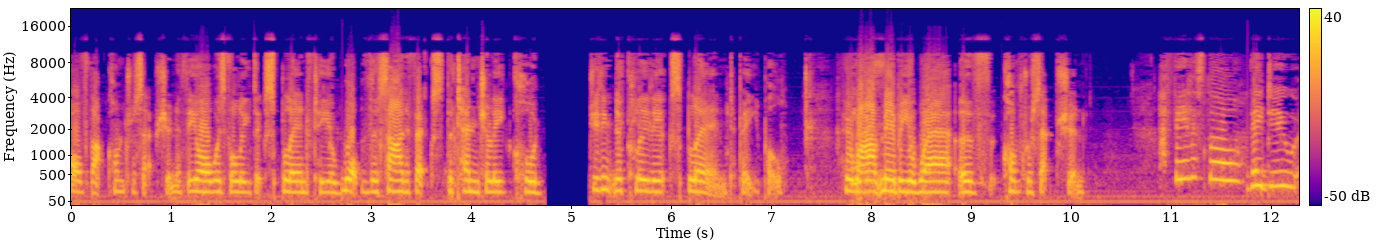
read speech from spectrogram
of that contraception, if they always fully explained to you what the side effects potentially could, do you think they clearly explain to people who aren't maybe aware of contraception? I feel as though they do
